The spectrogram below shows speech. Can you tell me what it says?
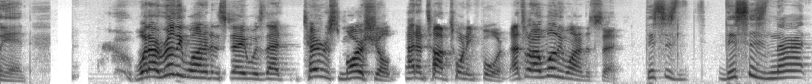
in. What I really wanted to say was that Terrace Marshall had a top 24. That's what I really wanted to say. This is. This is not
